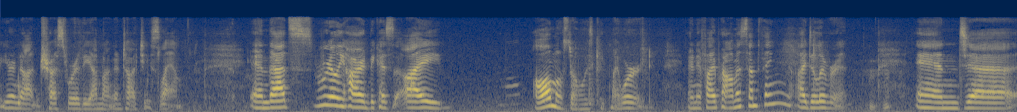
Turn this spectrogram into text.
you're not trustworthy. I'm not going to talk to you." Slam. And that's really hard because I almost always keep my word. And if I promise something, I deliver it. And, uh,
